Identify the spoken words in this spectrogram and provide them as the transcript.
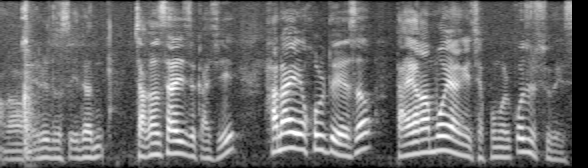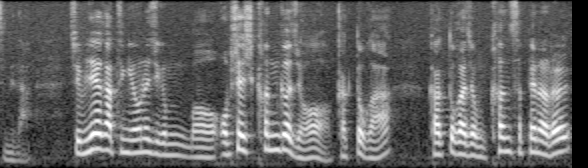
어, 예를 들어서 이런 작은 사이즈까지 하나의 홀더에서 다양한 모양의 제품을 꽂을 수도 있습니다. 지금 얘 같은 경우는 지금 뭐 offset이 큰 거죠. 각도가. 각도가 좀 큰 스패너를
